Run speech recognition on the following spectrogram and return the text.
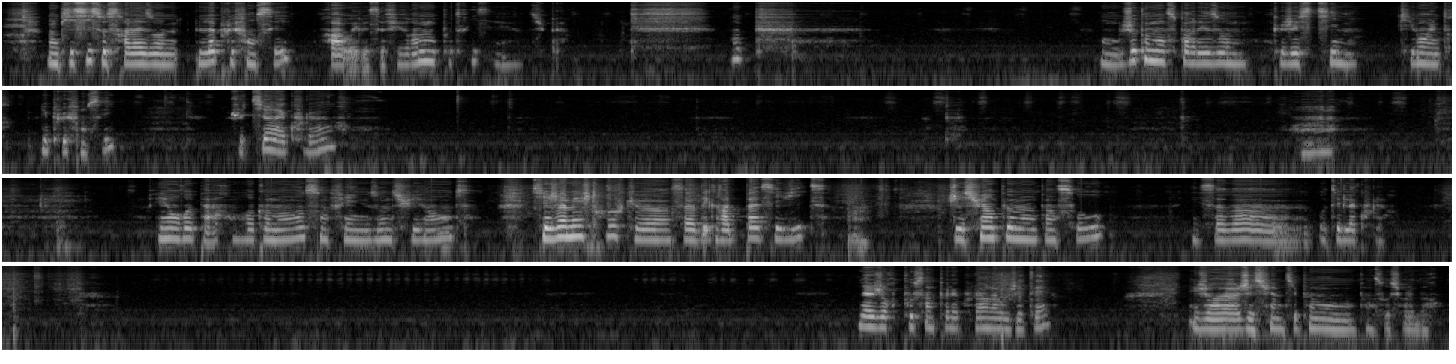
Donc ici ce sera la zone la plus foncée. Ah ouais, ça fait vraiment poterie, c'est super. Donc je commence par les zones que j'estime qui vont être les plus foncées je tire la couleur. Et on repart, on recommence, on fait une zone suivante. Si jamais je trouve que ça dégrade pas assez vite, j'essuie un peu mon pinceau et ça va euh, ôter de la couleur. Là, je repousse un peu la couleur là où j'étais. Et j'essuie un petit peu mon pinceau sur le bord.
